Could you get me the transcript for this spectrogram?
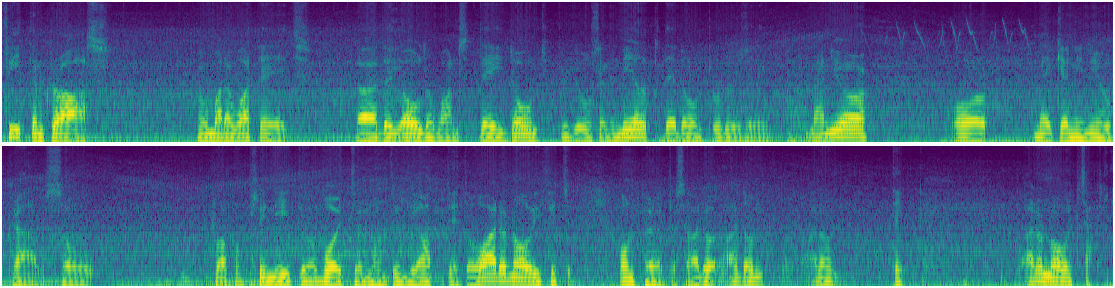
feed them grass no matter what age uh, the older ones they don't produce any milk they don't produce any manure or make any new calves so probably need to avoid them until the update. Or I don't know if it's on purpose. I don't I don't I don't take I don't know exactly.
